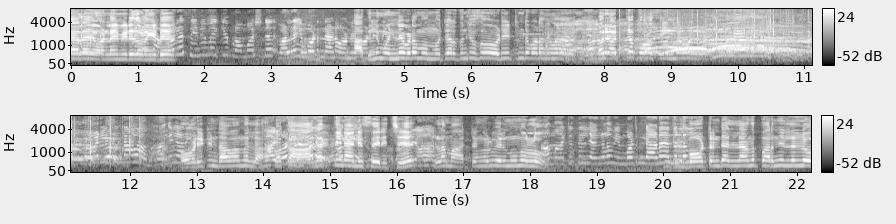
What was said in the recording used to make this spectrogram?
കാലമായി ഓൺലൈൻ മീഡിയ തുടങ്ങിയിട്ട്? അതിന് മുന്നേ ഇവിടെ മുന്നൂറ്റി അറുപത്തഞ്ച് ദിവസം ഓടിയിട്ടുണ്ട് പടങ്ങൾ. ഒരൊറ്റ പോസ്റ്ററിന്റെ ഓടിയിട്ടുണ്ടാവാന്നല്ല. അപ്പൊ കാലത്തിനനുസരിച്ച് ഉള്ള മാറ്റങ്ങൾ വരുന്നു എന്നുള്ളൂ. ആ മാറ്റത്തിൽ ഞങ്ങളും ഇമ്പോർട്ടന്റ് ആണ് എന്നുള്ളത് ഇമ്പോർട്ടന്റ് അല്ല എന്ന് പറഞ്ഞില്ലല്ലോ.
